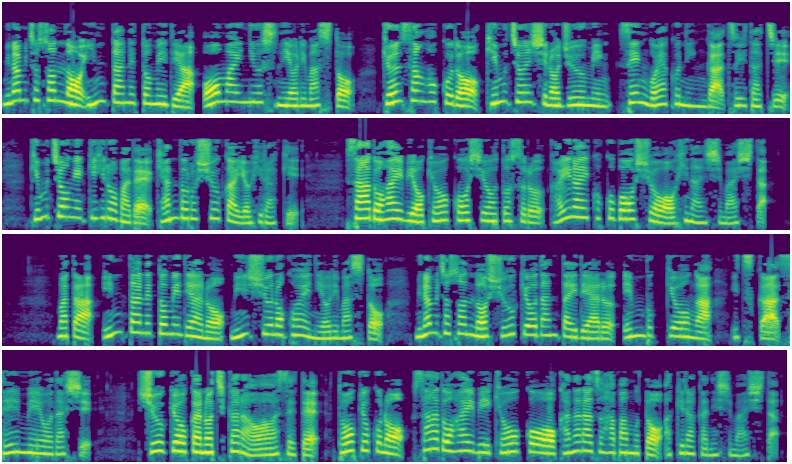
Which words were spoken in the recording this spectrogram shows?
南朝村のインターネットメディア、オーマイニュースによりますと、キョンサン北道キムチョン市の住民1500人が1日、キムチョン駅広場でキャンドル集会を開き、サード配備を強行しようとする海来国防省を非難しました。また、インターネットメディアの民衆の声によりますと、南朝村の宗教団体である演仏教がいつか声明を出し、宗教家の力を合わせて、当局のサード配備強行を必ず阻むと明らかにしました。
